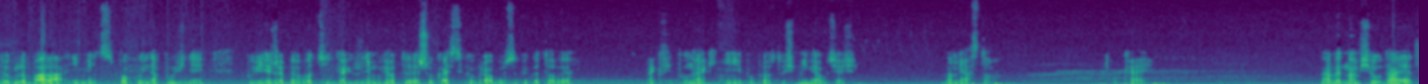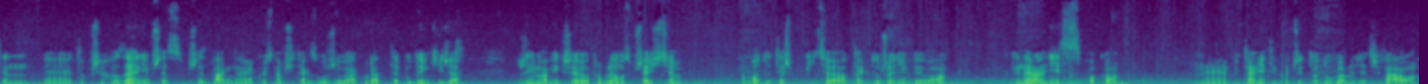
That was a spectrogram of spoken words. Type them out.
do globala i mieć spokój na później. Później, żebym w odcinkach już nie musiał tyle szukać, tylko brałbym sobie gotowy ekwipunek i po prostu śmigał gdzieś na miasto. Okej. Nawet nam się udaje ten, y, to przechodzenie przez, przez bagna, jakoś nam się tak złożyły akurat te budynki, że że nie ma większego problemu z przejściem. A wody też póki co tak dużo nie było. Generalnie jest spoko. E, Pytanie tylko, czy to długo będzie trwało.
